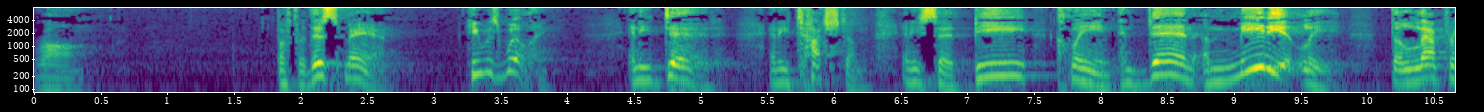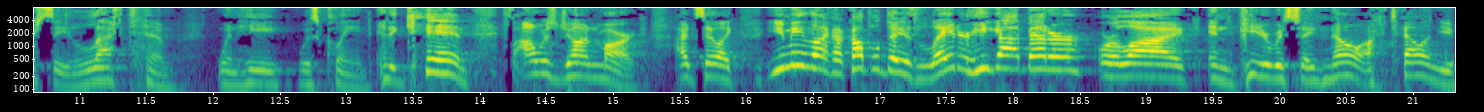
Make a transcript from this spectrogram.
wrong. But for this man, he was willing, and he did, and he touched him, and he said, Be clean. And then immediately, the leprosy left him when he was cleaned. And again, if I was John Mark, I'd say like, you mean like a couple days later he got better? Or like, and Peter would say, no, I'm telling you,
